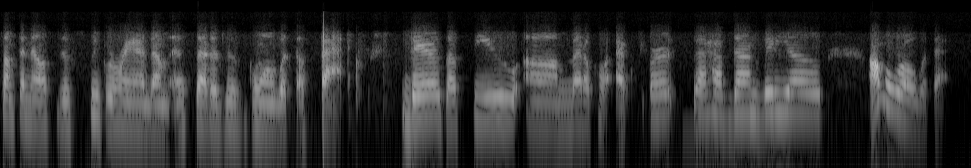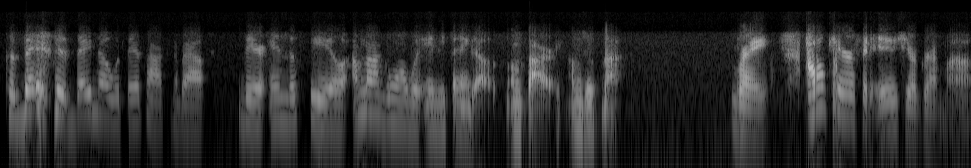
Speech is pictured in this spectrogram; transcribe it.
something else just super random instead of just going with the facts. There's a few um, medical experts that have done videos. I'm gonna roll with that because they they know what they're talking about. They're in the field. I'm not going with anything else. I'm sorry. I'm just not. Right. I don't care if it is your grandma.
